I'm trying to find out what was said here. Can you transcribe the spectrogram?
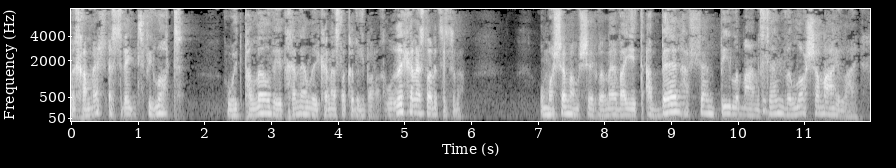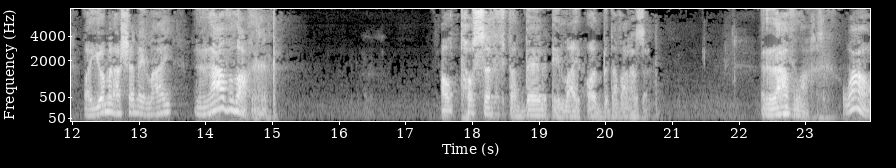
וחמש עשרה תפילות הוא התפלל והתחנן להיכנס לקדוש ברוך הוא, להיכנס לארץ ישראל. ומשה ממשיך ואומר, ויתאבל השם בי למענכם ולא שמע אליי. ויאמר השם אליי, רב לך. אל תוסף דבר אליי עוד בדבר הזה. רב לך. וואו,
